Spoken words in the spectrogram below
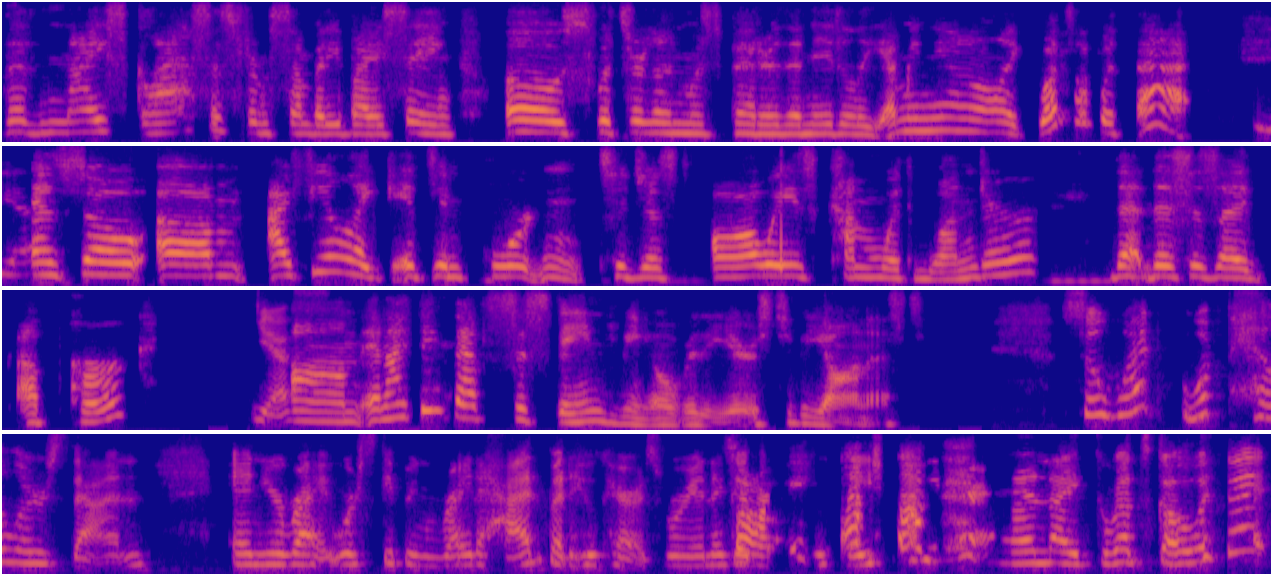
the nice glasses from somebody by saying, "Oh, Switzerland was better than Italy." I mean, you know, like what's up with that? And so um, I feel like it's important to just always come with wonder that this is a, a perk. Yes. Um, and I think that's sustained me over the years, to be honest. So what what pillars then? And you're right, we're skipping right ahead, but who cares? We're in a good conversation here, and like let's go with it.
